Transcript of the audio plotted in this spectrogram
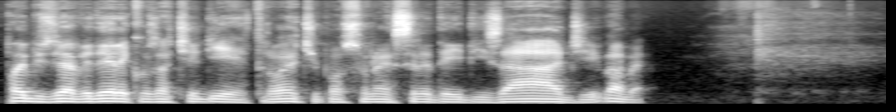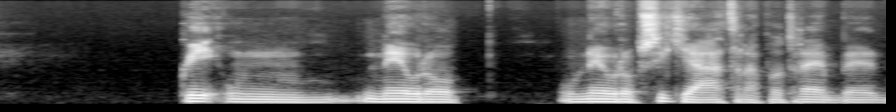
Poi bisogna vedere cosa c'è dietro, eh? ci possono essere dei disagi, vabbè. Qui un, neuro, un neuropsichiatra potrebbe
